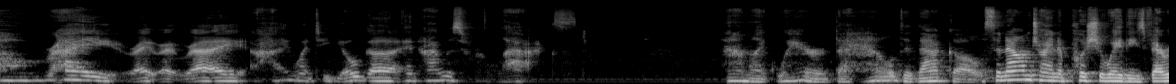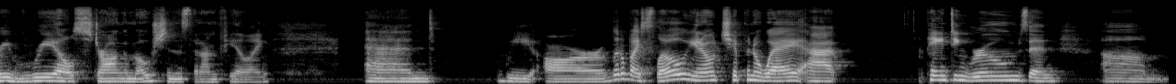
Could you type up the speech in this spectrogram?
Oh, right, right, right, right. I went to yoga and I was relaxed. And I'm like, where the hell did that go? So now I'm trying to push away these very real, strong emotions that I'm feeling. And we are little by slow, you know, chipping away at painting rooms and um,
